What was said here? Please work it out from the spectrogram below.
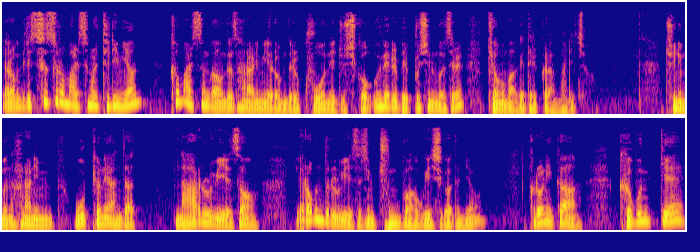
여러분들이 스스로 말씀을 드리면 그 말씀 가운데서 하나님이 여러분들을 구원해 주시고 은혜를 베푸시는 것을 경험하게 될 거란 말이죠. 주님은 하나님 우편에 앉아 나를 위해서 여러분들을 위해서 지금 중부하고 계시거든요. 그러니까 그분께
